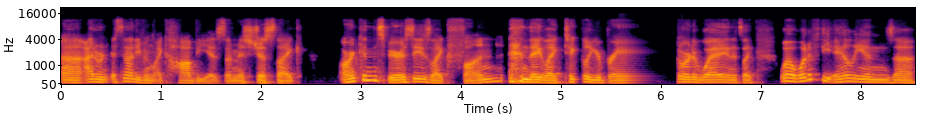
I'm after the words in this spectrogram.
Uh, I don't, it's not even like hobbyism. It's just like, aren't conspiracies like fun and they like tickle your brain sort of way? And it's like, well, what if the aliens, uh,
